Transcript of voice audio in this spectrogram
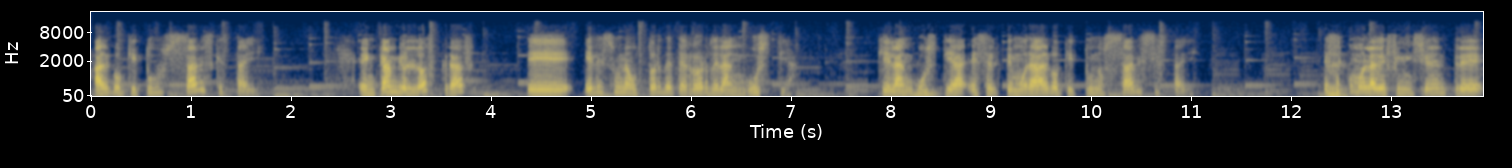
algo que tú sabes que está ahí. En cambio, Lovecraft, eh, él es un autor de terror de la angustia, que la angustia es el temor a algo que tú no sabes si está ahí. Esa es mm. como la definición entre,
